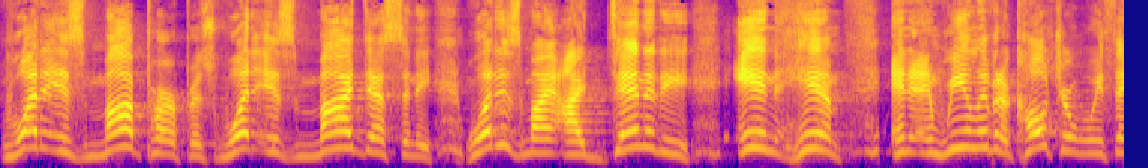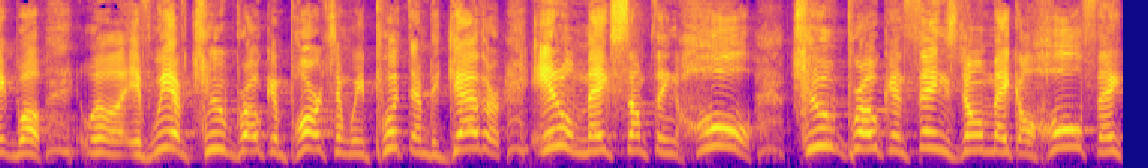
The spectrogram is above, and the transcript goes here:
What is my purpose? What is my destiny? What is my identity in Him? And, and we live in a culture where we think, well, well, if we have two broken parts and we put them together, it'll make something whole. Two broken things don't make a whole thing,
